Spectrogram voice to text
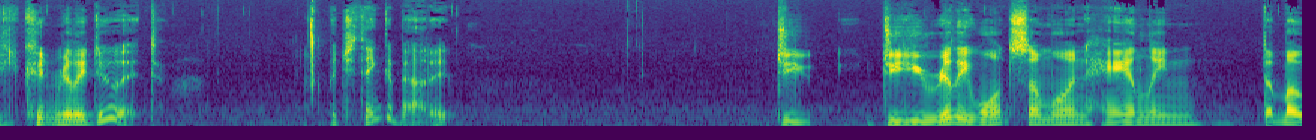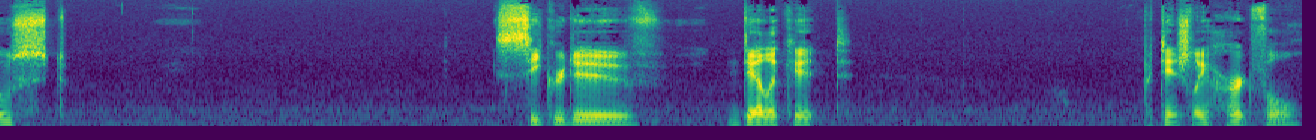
you couldn't really do it but you think about it do do you really want someone handling the most secretive, delicate, potentially hurtful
